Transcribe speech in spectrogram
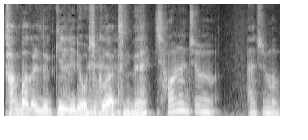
강박을 느낄 일이 없을 네. 것 같은데. 저는 좀 아주 뭐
